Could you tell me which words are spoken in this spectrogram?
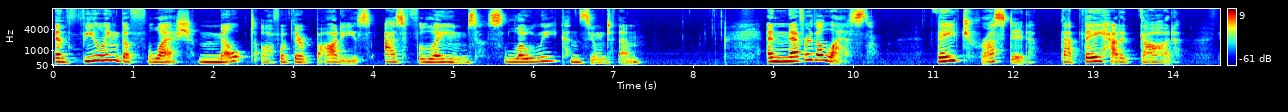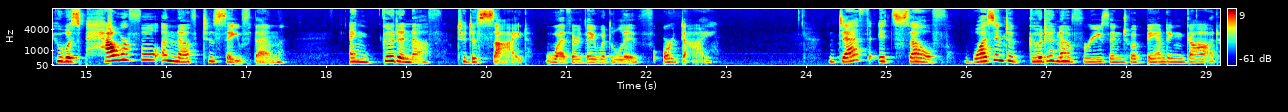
and feeling the flesh melt off of their bodies as flames slowly consumed them. And nevertheless, they trusted that they had a God who was powerful enough to save them and good enough to decide whether they would live or die. Death itself wasn't a good enough reason to abandon God,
